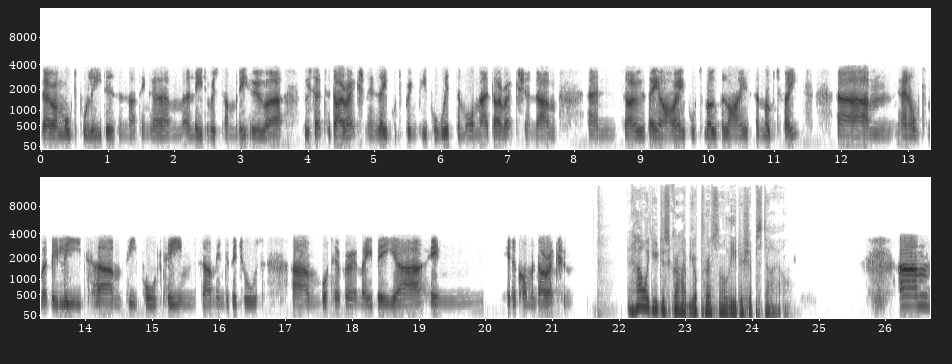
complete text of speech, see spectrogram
there are multiple leaders, and I think um, a leader is somebody who uh, who sets a direction and is able to bring people with them on that direction, um, and so they are able to mobilise and motivate. Um, and ultimately lead um, people, teams, individuals, whatever it may be, uh, in in a common direction. And how would you describe your personal leadership style? Um,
